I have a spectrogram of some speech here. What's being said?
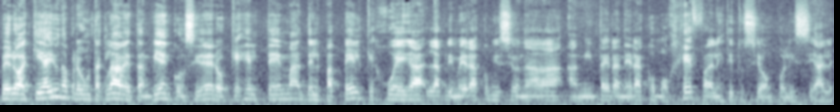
Pero aquí hay una pregunta clave también, considero, que es el tema del papel que juega la primera comisionada Aminta Granera como jefa de la institución policial.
